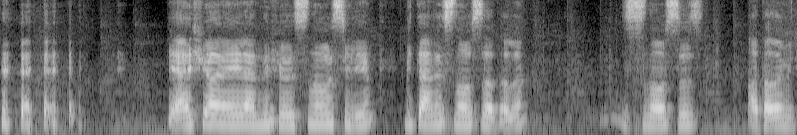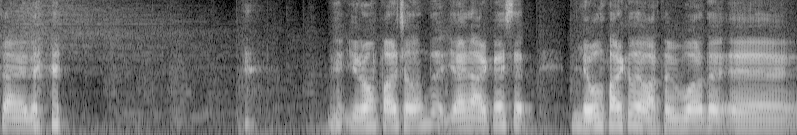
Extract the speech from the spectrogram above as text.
ya şu an eğlendim. Şöyle snow'u sileyim. Bir tane snowsuz atalım. Snowsuz atalım bir tane de. Iron parçalandı. Yani arkadaşlar level farkı da var. Tabi bu arada eee,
